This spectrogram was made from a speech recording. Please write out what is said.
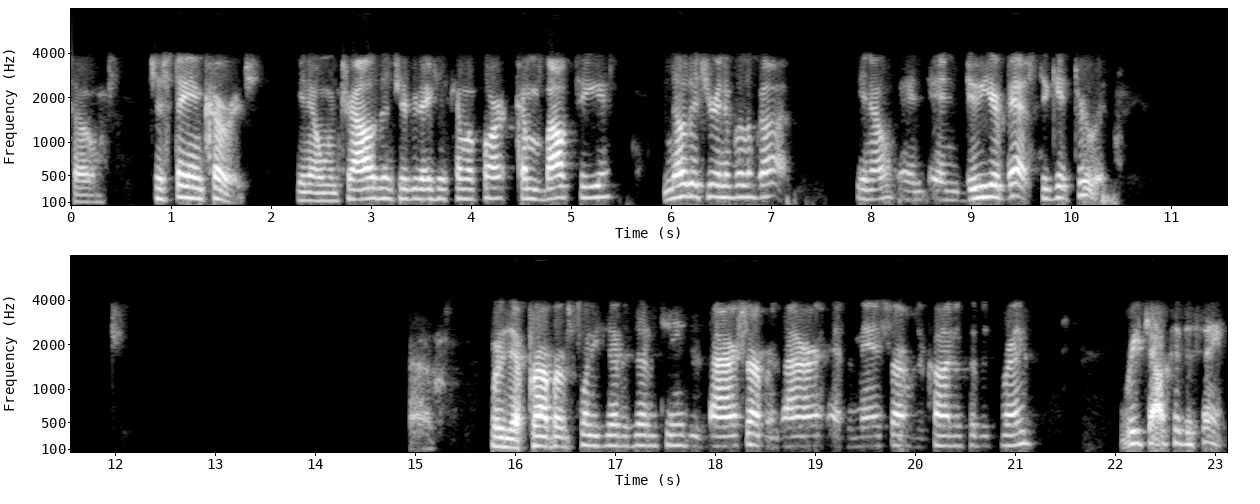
So just stay encouraged. You know, when trials and tribulations come apart, come about to you, know that you're in the will of God. You know, and and do your best to get through it. Uh, what is that? Proverbs twenty-seven seventeen says, "Iron sharpens iron, as a man sharpens the kindness of his friend." Reach out to the saints.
